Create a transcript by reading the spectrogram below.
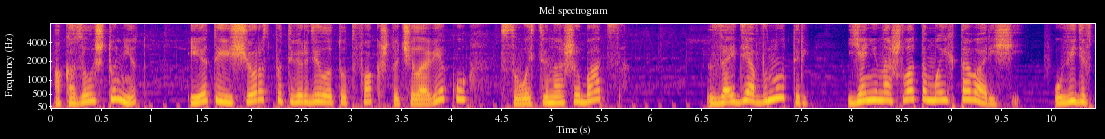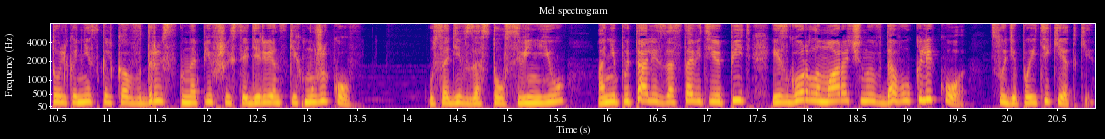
оказалось, что нет. И это еще раз подтвердило тот факт, что человеку свойственно ошибаться. Зайдя внутрь, я не нашла там моих товарищей, увидев только несколько вдрызг напившихся деревенских мужиков – Усадив за стол свинью, они пытались заставить ее пить из горла марочную вдову Клико, судя по этикетке.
